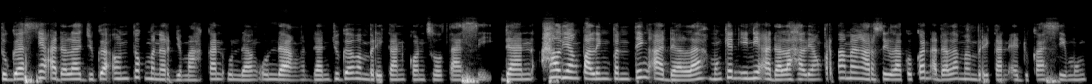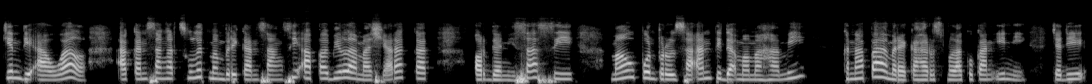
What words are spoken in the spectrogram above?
Tugasnya adalah juga untuk menerjemahkan undang-undang dan juga memberikan konsultasi. Dan hal yang paling penting adalah, mungkin ini adalah hal yang pertama yang harus dilakukan adalah memberikan edukasi. Mungkin di awal akan sangat sulit memberikan sanksi apabila masyarakat, organisasi, maupun perusahaan tidak memahami kenapa mereka harus melakukan ini. Jadi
